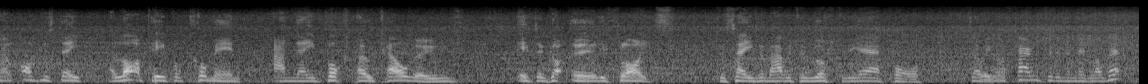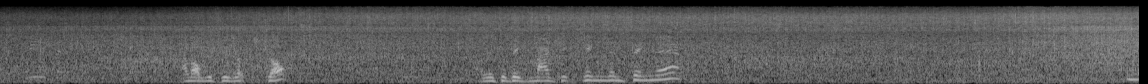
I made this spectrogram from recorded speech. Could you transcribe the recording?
So obviously a lot of people come in and they book hotel rooms if they've got early flights to save them having to rush to the airport. So we've got a fountain in the middle of it. And obviously we've got shops. A little big Magic Kingdom thing there. Isn't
